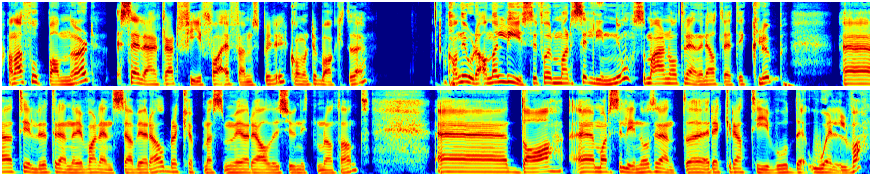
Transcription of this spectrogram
Han er fotballnerd, selverklært Fifa FM-spiller, kommer tilbake til det. Han gjorde analyser for Marcelinho, som er nå trener i Atletic Klubb. Eh, tidligere trener i Valencia Villarreal, ble cupmester med Villarreal i 2019 blant annet. Eh, da eh, Marcelino trente Recreativo de Uelva.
